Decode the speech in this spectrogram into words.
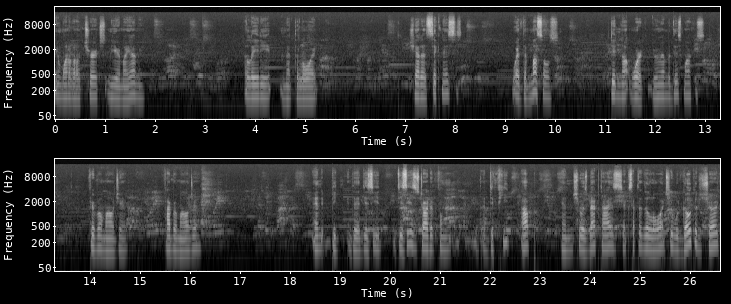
in one of our churches near Miami. A lady met the Lord. She had a sickness where the muscles did not work. You remember this, Marcus? Fibromyalgia. Fibromyalgia. And the disease, disease started from the feet up, and she was baptized. She accepted the Lord. She would go to the church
